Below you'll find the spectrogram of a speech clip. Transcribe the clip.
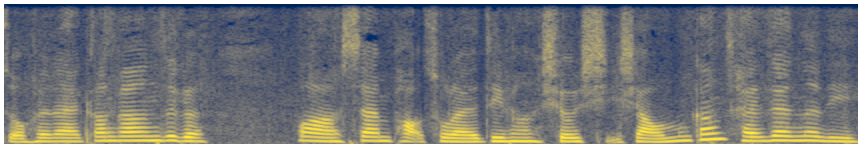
走回来，刚刚这个哇山跑出来的地方休息一下。我们刚才在那里，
